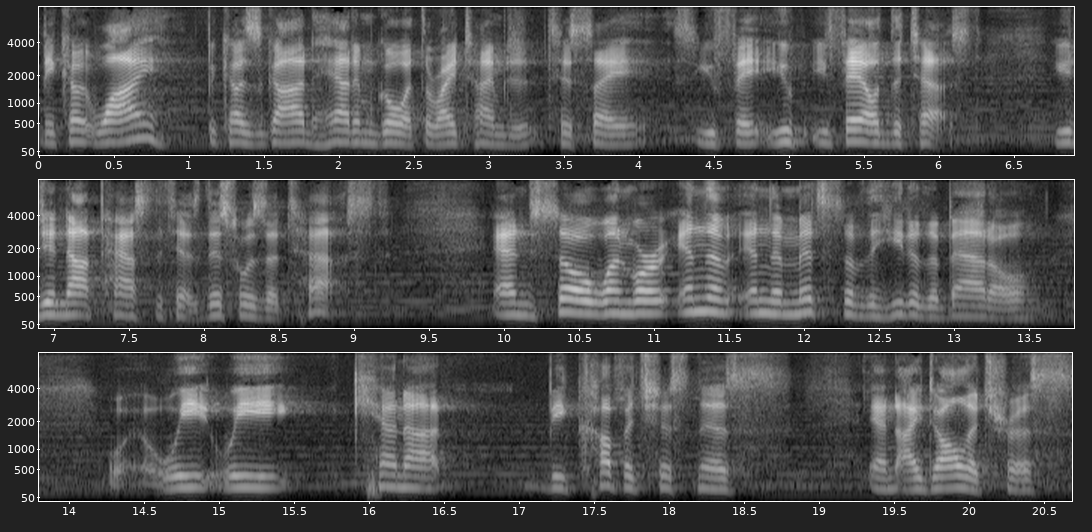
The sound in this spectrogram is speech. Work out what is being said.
Because why? Because God had him go at the right time to, to say, you, fa- you, you failed the test. You did not pass the test. This was a test. And so when we're in the, in the midst of the heat of the battle, we, we cannot be covetousness and idolatrous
